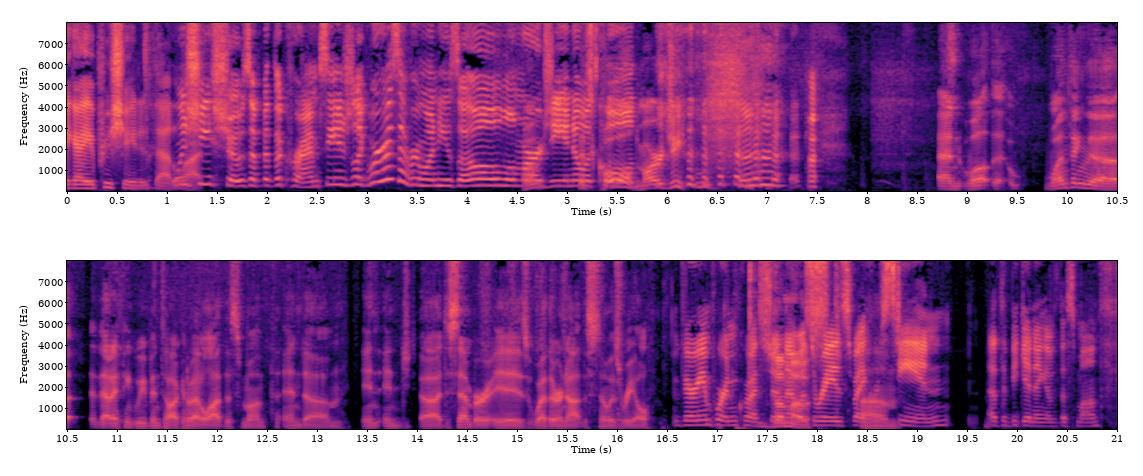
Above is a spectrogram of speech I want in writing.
like I appreciated that a lot. When lot. she shows up at the crime scene, she's like, "Where is everyone?" He's like, "Oh, well, Margie, you know it's, it's, cold, Margie. and well, uh, one thing that that I think we've been talking about a lot this month and um, in in uh, December is whether or not the snow is real. Very important question The that was raised by Um, Christine at the beginning of this month.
